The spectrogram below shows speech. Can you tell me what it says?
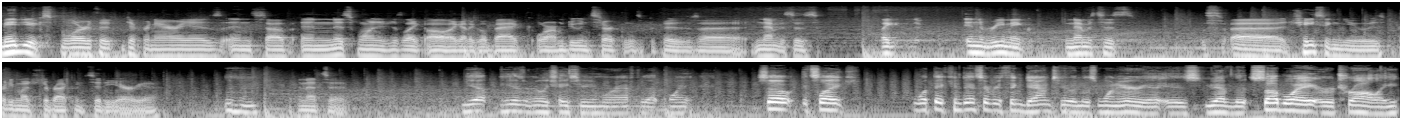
made you explore th- different areas and stuff. And this one is just like, oh, I gotta go back, or I'm doing circles because uh, Nemesis, like in the remake, Nemesis uh, chasing you is pretty much the Raccoon City area, hmm and that's it. Yep, he doesn't really chase you anymore after that point. So it's like what they condense everything down to in this one area is you have the subway or trolley,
